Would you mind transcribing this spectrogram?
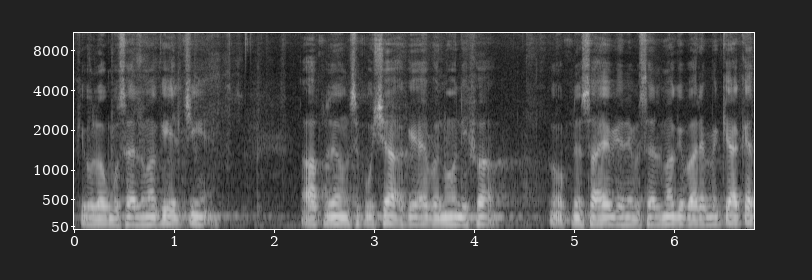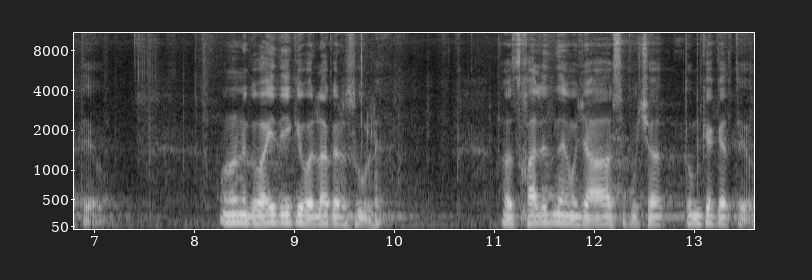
कि वो लोग मुसलमा के एलची हैं। आपने उनसे पूछा कि अः बनु हनीफ़ा, तुम अपने साहिब यानी मुसलमा के बारे में क्या कहते हो? उन्होंने गवाही दी कि वो अल्लाह का रसूल है। हज़रत खालिद ने मुझा से पूछा, तुम क्या कहते हो?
